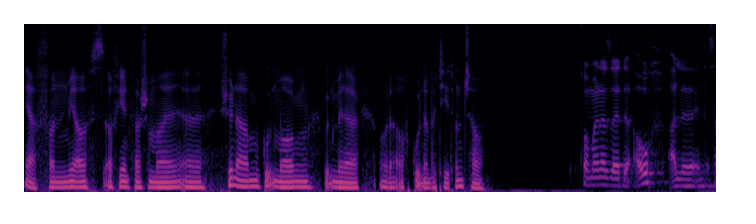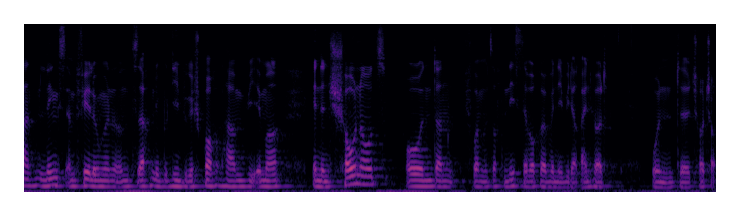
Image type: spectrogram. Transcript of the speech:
ja, von mir aus auf jeden Fall schon mal äh, schönen Abend, guten Morgen, guten Mittag oder auch guten Appetit und ciao. Von meiner Seite auch alle interessanten Links, Empfehlungen und Sachen, über die wir gesprochen haben, wie immer in den Show Notes. Und dann freuen wir uns auf nächste Woche, wenn ihr wieder reinhört. Und äh, ciao, ciao.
